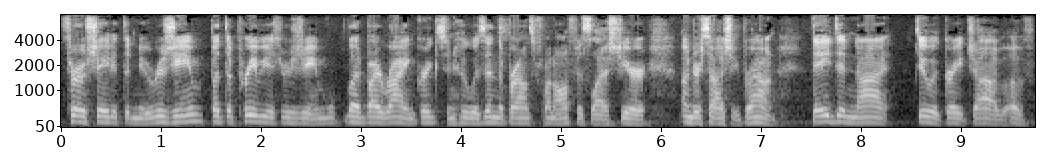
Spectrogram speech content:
throw shade at the new regime, but the previous regime led by Ryan Grigson, who was in the Browns front office last year under Sashi Brown, they did not do a great job of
